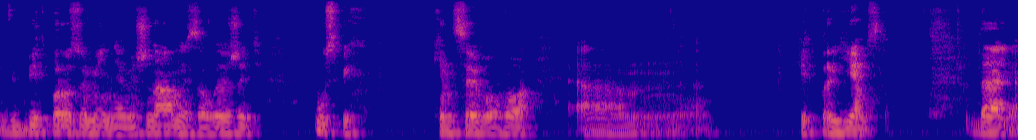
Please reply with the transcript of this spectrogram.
від порозуміння між нами залежить успіх кінцевого ем, підприємства. Далі.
